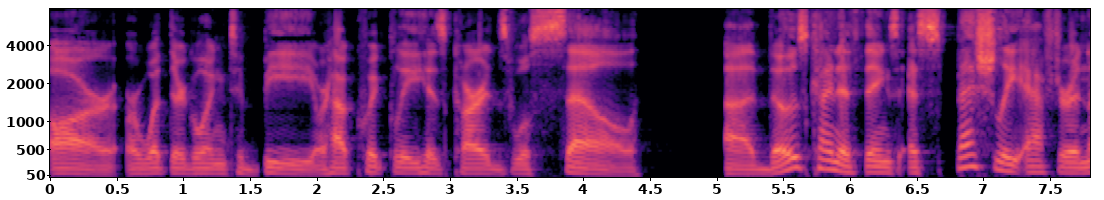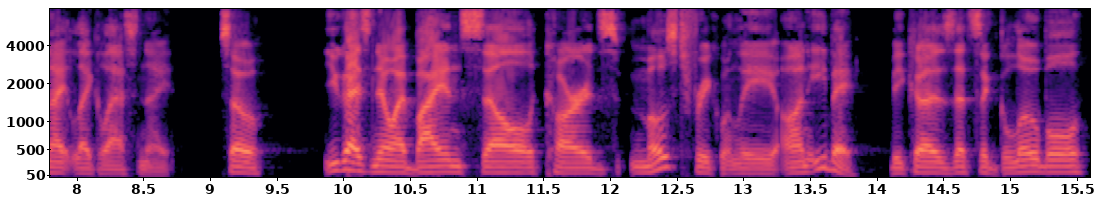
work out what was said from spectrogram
are, or what they're going to be, or how quickly his cards will sell? Uh, those kind of things, especially after a night like last night. So, you guys know I buy and sell cards most frequently on eBay because that's a global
